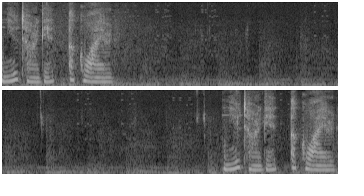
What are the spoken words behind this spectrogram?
New target acquired. New target acquired.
